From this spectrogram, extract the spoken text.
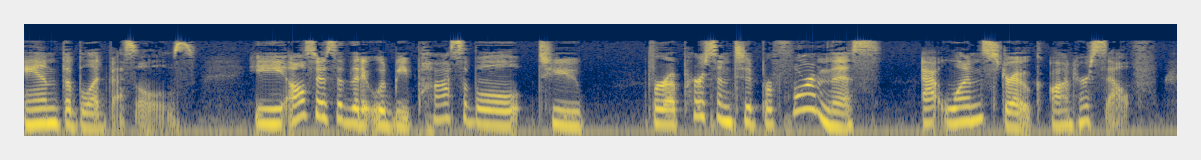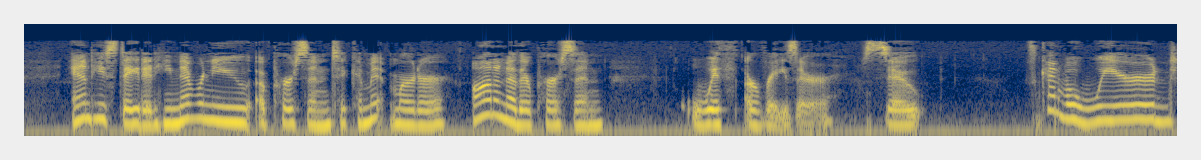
and the blood vessels. He also said that it would be possible to, for a person to perform this at one stroke on herself. And he stated he never knew a person to commit murder on another person with a razor. So it's kind of a weird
